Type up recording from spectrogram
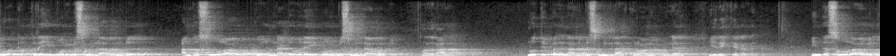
துவக்கத்திலேயும் ஒரு பிஸ்மில்லா உண்டு. அந்த சூறாவுக்கு நடுவிலையும் ஒரு பிஸ்மில்லா உண்டு. அதனால் நூற்றி பதினாலு பிஸ்மில்லா குரானுக்குள்ளே இருக்கிறது. இந்த சூறாவில்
